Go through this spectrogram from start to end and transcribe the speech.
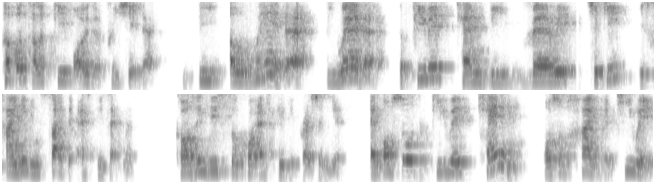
purple color P for you to appreciate that. Be aware that, beware that the P wave can be very cheeky, it's hiding inside the ST segment, causing this so-called ST depression here. And also the P wave can also hide the T wave,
